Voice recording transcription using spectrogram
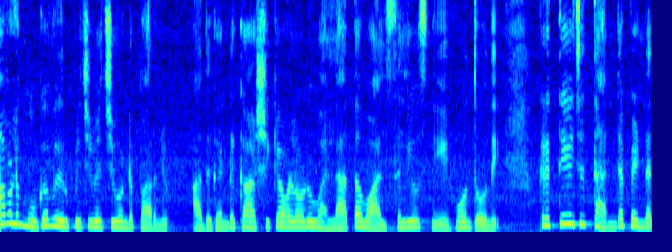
അവൾ മുഖം വീർപ്പിച്ചു വെച്ചുകൊണ്ട് പറഞ്ഞു അത് കണ്ട് കാശിക്ക് അവളോട് വല്ലാത്ത വാത്സല്യവും സ്നേഹവും തോന്നി. പ്രത്യേകിച്ച് തന്റെ പെണ്ണ്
